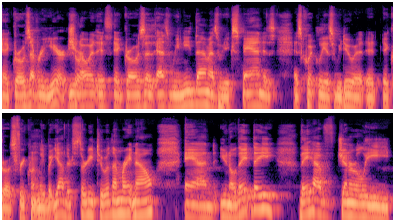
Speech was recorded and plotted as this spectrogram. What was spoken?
it grows every year. Sure. You know, it, it grows as, as, we need them, as we expand, as, as quickly as we do it, it, it grows frequently. But yeah, there's 32 of them right now. And, you know, they, they, they have generally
